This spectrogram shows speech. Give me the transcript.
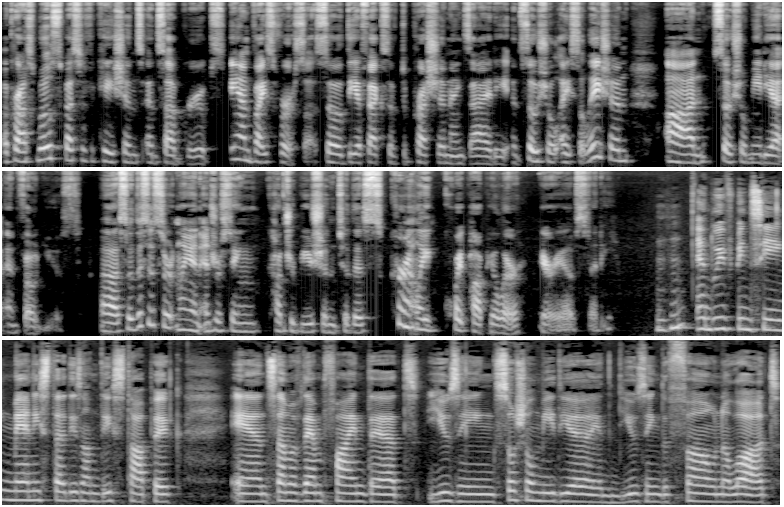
across most specifications and subgroups, and vice versa. So the effects of depression, anxiety, and social isolation on social media and phone use. Uh, so this is certainly an interesting contribution to this currently quite popular area of study. Mm-hmm. And we've been seeing many studies on this topic, and some of them find that using social media and using the phone a lot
